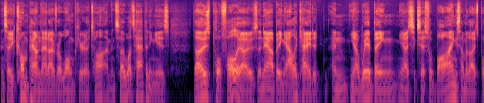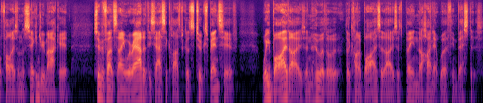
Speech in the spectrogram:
And so you compound that over a long period of time. And so what's happening is those portfolios are now being allocated, and you know we're being you know successful buying some of those portfolios on the secondary market. Super funds saying we're out of this asset class because it's too expensive. We buy those, and who are the, the kind of buyers of those? It's been the high net worth investors.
